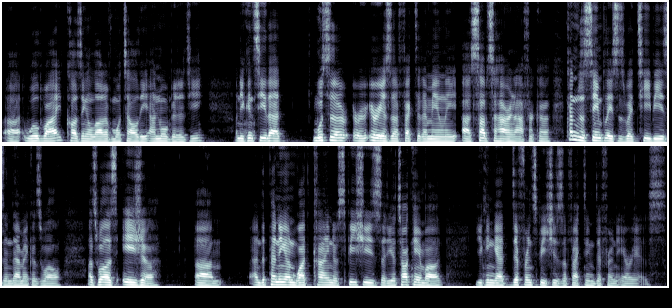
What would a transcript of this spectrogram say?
uh, worldwide, causing a lot of mortality and morbidity. And you can see that most of the areas that are affected are mainly uh, sub Saharan Africa, kind of the same places where TB is endemic as well, as well as Asia. Um, and depending on what kind of species that you're talking about, you can get different species affecting different areas.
